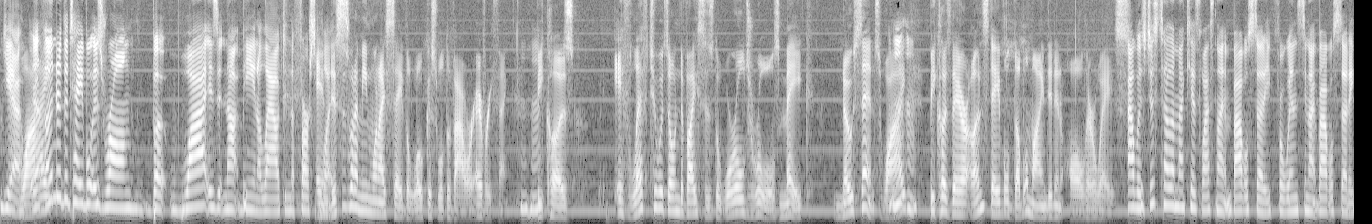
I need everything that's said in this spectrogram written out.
Yeah, Why? under the table is wrong, but why is it not being allowed in the first And place? this is what I mean when I say the locust will devour everything. Mm-hmm. Because if left to its own devices, the world's rules make no sense. Why? Because they are unstable, double minded in all their ways. I was just telling my kids last night in Bible study for Wednesday night Bible study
